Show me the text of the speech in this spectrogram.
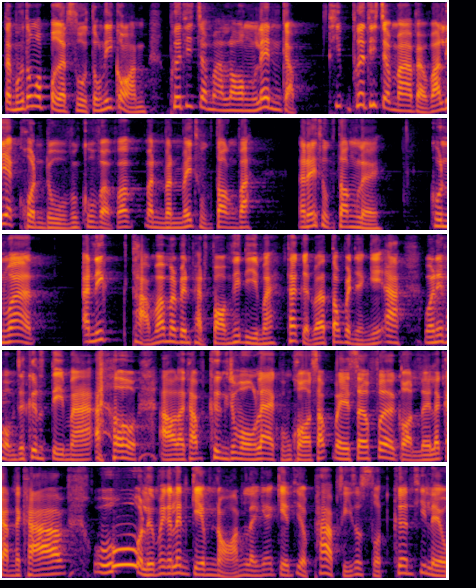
แต่มึงต้องมาเปิดสูตรตรงนี้ก่อน เพื่อที่จะมาลองเล่นกับที่เพื่อที่จะมาแบบว่าเรียกคนดูมึงกูแบบว่ามันมันไม่ถูกต้องปะอันนี้ถูกต้องเลย คุณว่าอันนี้ถามว่ามันเป็นแพลตฟอร์มที่ดีไหม ถ้าเกิดว่าต้องเป็นอย่างนี้อะวันนี้ผมจะขึ้นสตรีมมาเอาเอาละครับ ครึ่งชั่วโมงแรกผมขอ Subway Surfer ก่อนเลยแล้วกันนะครับอู้หรือไม่ก็เล่นเกมหนอนอะไรเงี้ยเกมที่แบบภาพสีสดๆเคลื่อนที่เร็ว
